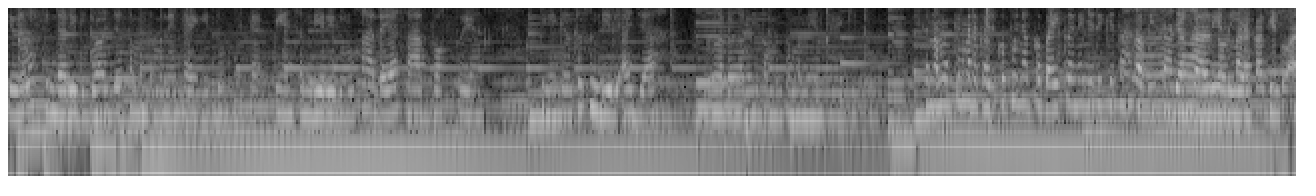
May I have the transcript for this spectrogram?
ya udahlah hindari dulu aja teman-teman yang kayak gitu. Kayak pingin sendiri dulu kan ada ya saat waktu yang pingin kita tuh sendiri aja nggak dengerin teman-teman yang kayak gitu. Karena mungkin mereka juga punya kebaikan ya jadi kita nggak Ah, bisa ninggalin mereka gitu sisi,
